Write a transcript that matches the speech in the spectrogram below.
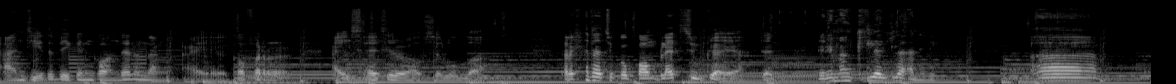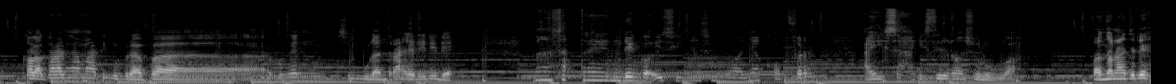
Anji itu bikin konten tentang eh, cover Aisyah Rasulullah ternyata cukup kompleks juga ya dan dan emang gila-gilaan ini. Uh, kalau kalian ngamati beberapa mungkin sebulan terakhir ini deh masa trending kok isinya semuanya cover Aisyah istri Rasulullah? Tonton aja deh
